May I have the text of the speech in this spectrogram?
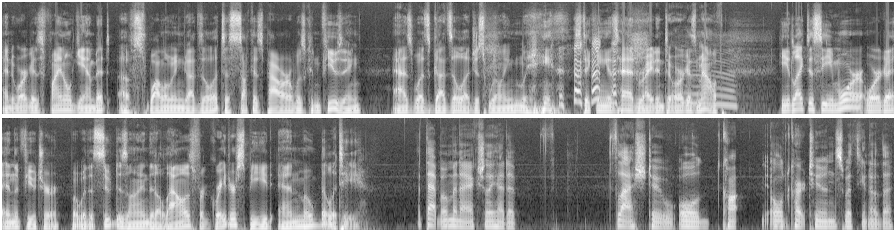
And Orga's final gambit of swallowing Godzilla to suck his power was confusing, as was Godzilla just willingly sticking his head right into Orga's mouth. He'd like to see more Orga in the future, but with a suit design that allows for greater speed and mobility. At that moment, I actually had a flash to old co- old cartoons with you know the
